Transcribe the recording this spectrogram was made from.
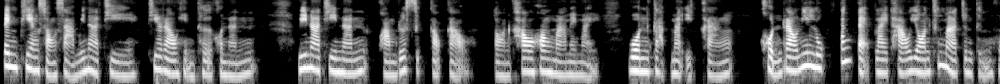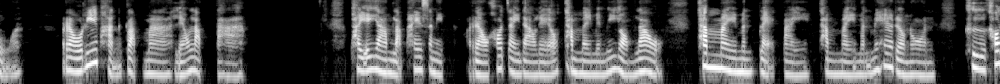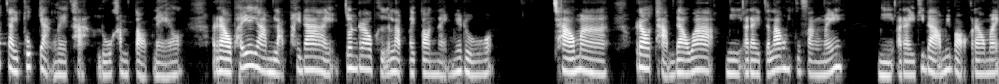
เป็นเพียงสองสามวินาทีที่เราเห็นเธอคนนั้น วินาทีนั้นความรู้สึกเก่าๆ ตอนเข้าห้องมาใหม่ๆ วนกลับมาอีกครั้ง ขนเรานี่ลุกตั้งแต่ปลายเท้าย้อนขึ้นมาจนถึงหัว เรารีบหันกลับมาแล้วหลับตา พยายามหลับให้สนิท เราเข้าใจดาวแล้วทำไมมันไม่ยอมเล่าทำไมมันแปลกไปทำไมมันไม่ให้เรานอน คือเข้าใจทุกอย่างเลยค่ะ รู้คำตอบแล้ว เราพยายามหลับให้ได้ จนเราเผลอหลับไปตอนไหนไม่รู้ เช้ามา เราถามดาวว่ามีอะไรจะเล่าให้กูฟังไหม มีอะไรที่ดาวไม่บอกเราไหม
